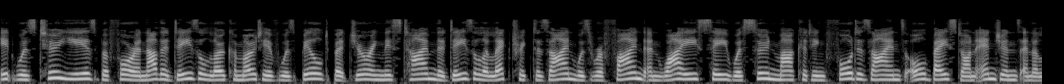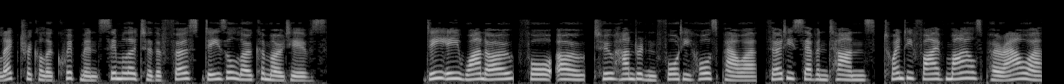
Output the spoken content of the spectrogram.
It was two years before another diesel locomotive was built but during this time the diesel-electric design was refined and YEC were soon marketing four designs all based on engines and electrical equipment similar to the first diesel locomotives. DE10 240 horsepower, 37 tons, 25 miles per hour.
